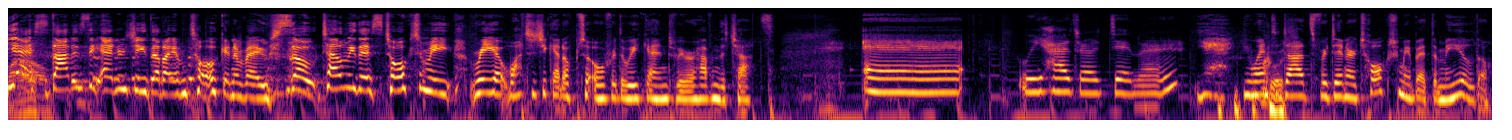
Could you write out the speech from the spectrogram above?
Yes, that is the energy that I am talking about. So tell me this, talk to me, Ria. What did you get up to over the weekend? We were having the chats. Uh, we had our dinner. Yeah, you went to Dad's for dinner. Talk to me about the meal, though.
